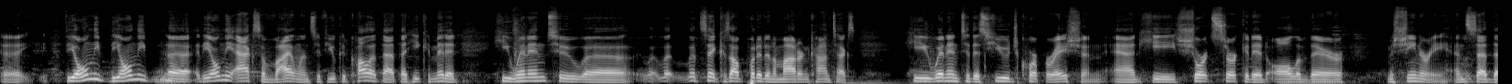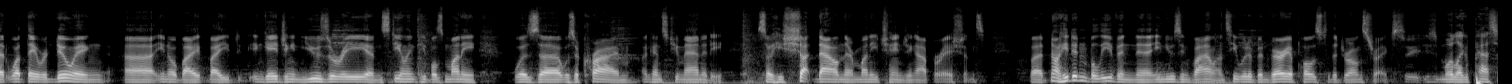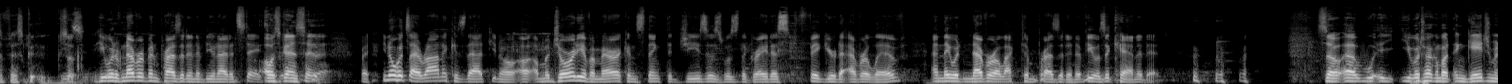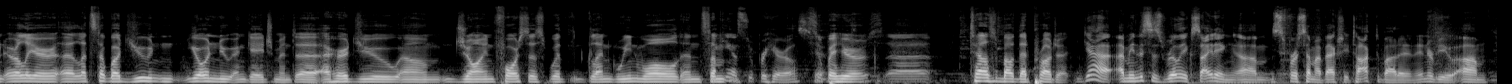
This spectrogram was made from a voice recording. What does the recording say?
Uh, the only the only uh, the only acts of violence, if you could call it that, that he committed, he went into uh, let, let's say because I'll put it in a modern context. He went into this huge corporation and he short circuited all of their machinery and said that what they were doing, uh, you know, by by engaging in usury and stealing people's money was uh, was a crime against humanity. So he shut down their money changing operations. But no, he didn't believe in uh, in using violence. He would have been very opposed to the drone strikes. So he's more like a pacifist. So, He would have never been president of the United States. I was going to say that. Right. You know what's ironic is that you know a, a majority of Americans think that Jesus was the greatest figure to ever live, and they would never elect him president if he was a candidate. So uh, w- you were talking about engagement earlier. Uh, let's talk about you, n- your new engagement. Uh, I heard you um, join forces with Glenn Greenwald and some Speaking of superheroes, superheroes. Uh, tell us about that project. Yeah, I mean, this is really exciting. Um, it's the first time I've actually talked about it in an interview. Um,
